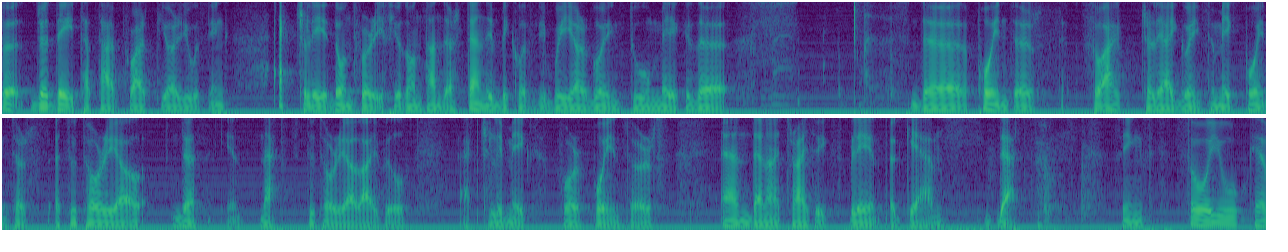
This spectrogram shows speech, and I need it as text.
uh, the data type what you are using. Actually don't worry if you don't understand it because we are going to make the the pointers. So actually I'm going to make pointers a tutorial. Then in next tutorial I will actually make for pointers. And then I try to explain again that things. So you can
